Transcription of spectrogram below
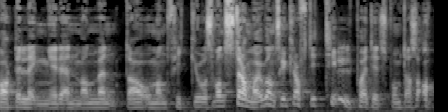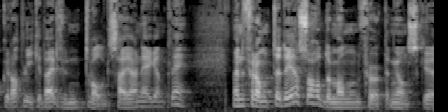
varte lenger enn man venta. Og man fikk jo, så man stramma jo ganske kraftig til på et tidspunkt. altså Akkurat like der rundt valgseieren, egentlig. Men fram til det så hadde man ført en ganske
